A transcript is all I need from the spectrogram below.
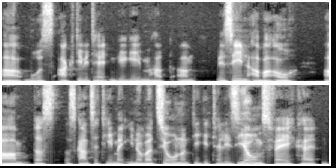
äh, wo es Aktivitäten gegeben hat. Ähm, wir sehen aber auch, ähm, dass das ganze Thema Innovation und Digitalisierungsfähigkeiten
